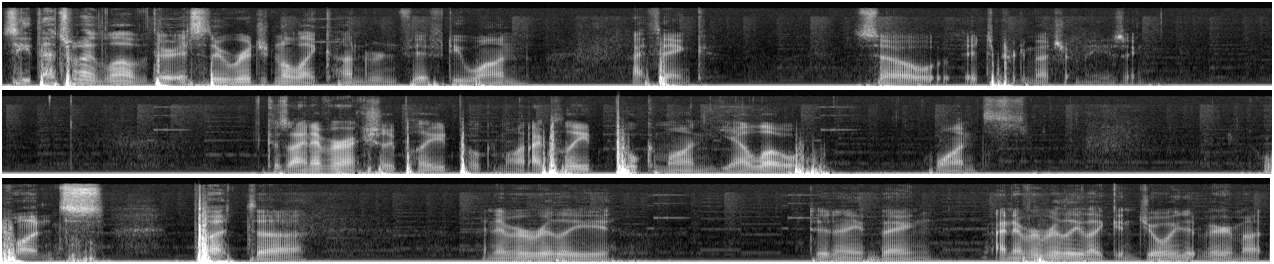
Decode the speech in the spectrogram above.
See, that's what I love. There, it's the original, like, 151, I think. So, it's pretty much amazing. Because I never actually played Pokemon. I played Pokemon Yellow once. Once. But, uh, I never really did anything. I never really, like, enjoyed it very much,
